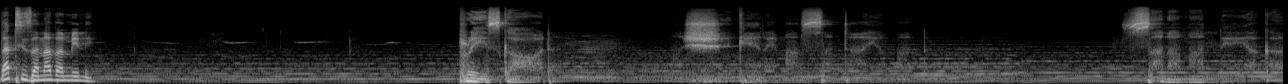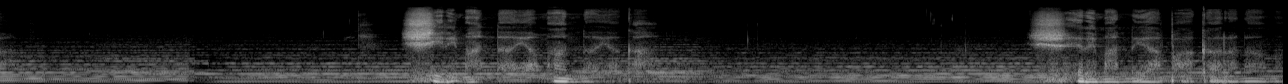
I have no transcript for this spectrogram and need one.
That is another meaning. Praise God. Shirimanda Yamanda Yaka. Shirimandia Pakaranama.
